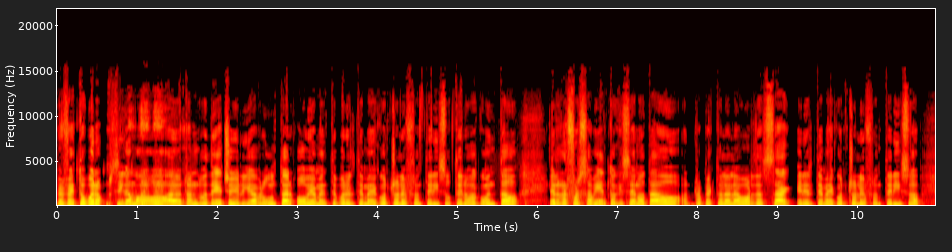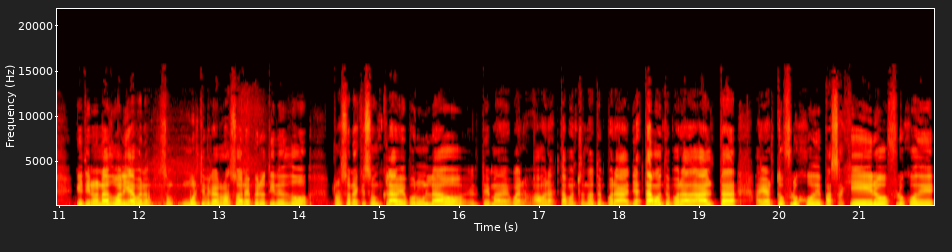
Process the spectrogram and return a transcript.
Perfecto. Bueno, sigamos avanzando. De hecho, yo le iba a preguntar, obviamente por el tema de controles fronterizos, usted lo ha comentado, el reforzamiento que se ha notado respecto a la labor del SAC en el tema de controles fronterizos, que tiene una dualidad, bueno, son múltiples razones, pero tiene dos razones que son clave. Por un lado, el tema de, bueno, ahora estamos entrando a temporada, ya estamos en temporada alta, hay harto flujo de pasajeros, flujo de,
